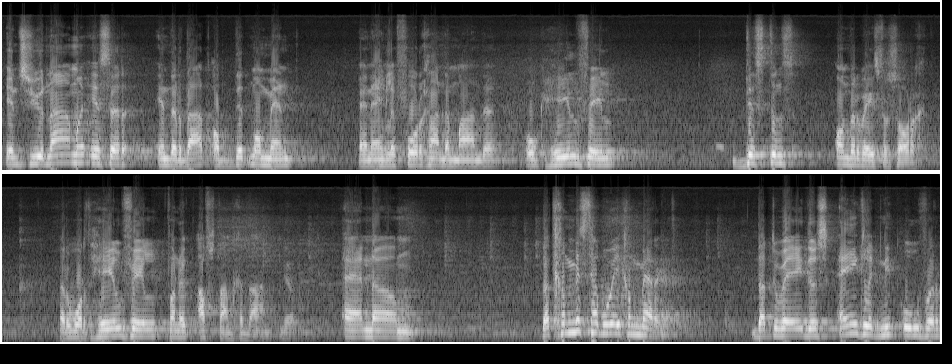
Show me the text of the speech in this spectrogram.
In Suriname is er inderdaad op dit moment en eigenlijk voorgaande maanden ook heel veel distance onderwijs verzorgd. Er wordt heel veel vanuit afstand gedaan. Ja. En ehm, dat gemist hebben wij gemerkt. Dat wij dus eigenlijk niet over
